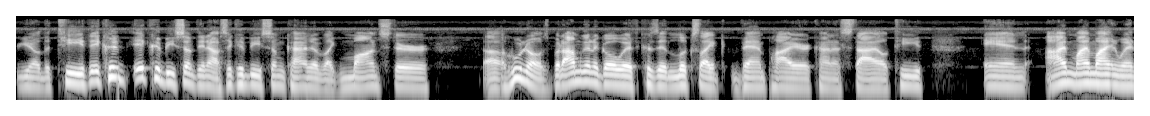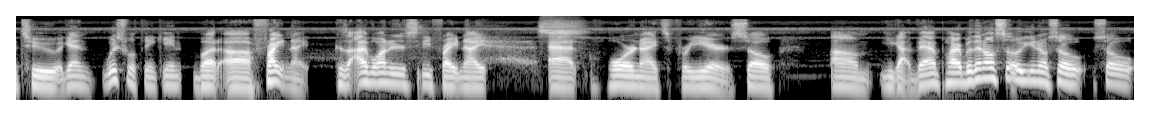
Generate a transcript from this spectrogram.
You know, the teeth. It could it could be something else. It could be some kind of like monster. Uh, who knows? But I'm gonna go with because it looks like vampire kind of style teeth. And I my mind went to again wishful thinking, but uh Fright Night because I wanted to see Fright Night at horror nights for years. So um you got vampire, but then also, you know, so so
